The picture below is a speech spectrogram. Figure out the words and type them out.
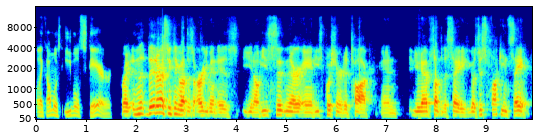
like almost evil stare. Right. And the, the interesting thing about this argument is, you know, he's sitting there and he's pushing her to talk, and you have something to say. He goes, just fucking say it.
